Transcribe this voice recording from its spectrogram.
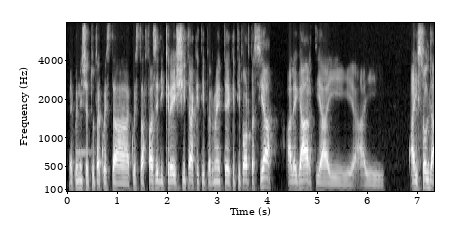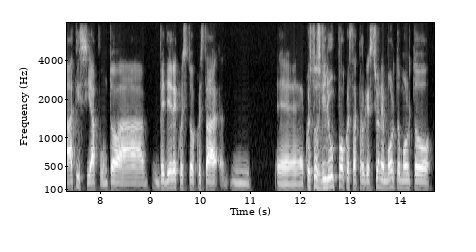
E quindi c'è tutta questa, questa, fase di crescita che ti permette, che ti porta sia a legarti ai, ai, ai soldati sia appunto a vedere questo, questa... Mh, eh, questo sviluppo, questa progressione molto molto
